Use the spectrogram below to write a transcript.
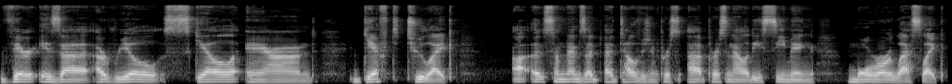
there is a, a real skill and gift to like, uh, sometimes a, a television pers- uh, personality seeming more or less like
